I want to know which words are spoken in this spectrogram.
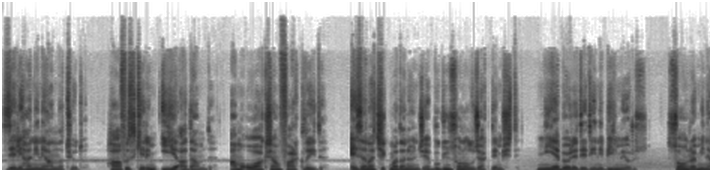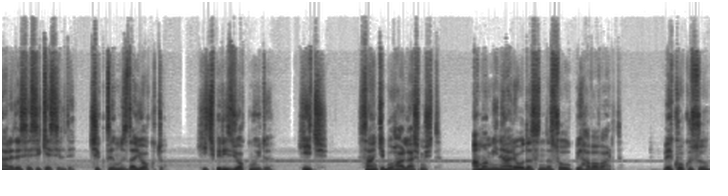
Zeliha nine anlatıyordu. Hafız Kerim iyi adamdı ama o akşam farklıydı. Ezana çıkmadan önce bugün son olacak demişti. Niye böyle dediğini bilmiyoruz. Sonra minarede sesi kesildi. Çıktığımızda yoktu. Hiçbir iz yok muydu? Hiç. Sanki buharlaşmıştı. Ama minare odasında soğuk bir hava vardı. Ve kokusu?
